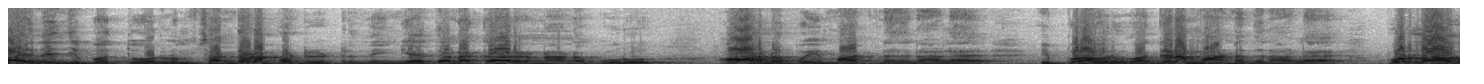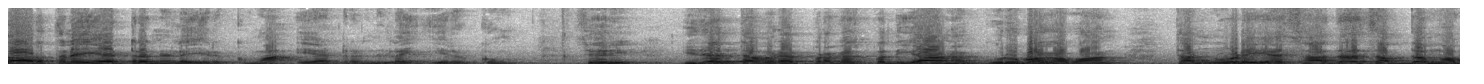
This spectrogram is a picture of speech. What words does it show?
பதினஞ்சு பத்து வரலும் சங்கடப்பட்டுக்கிட்டு இருந்தீங்க. தனக்காரனான குரு ஆறில் போய் மாட்டினதுனால இப்போ அவர் வகரமானதுனால பொருளாதாரத்தில் ஏற்ற நிலை இருக்குமா? ஏற்ற நிலை இருக்கும். சரி இதை தவிர பிரகஸ்பதியான குரு பகவான் தன்னுடைய சத சப்தம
